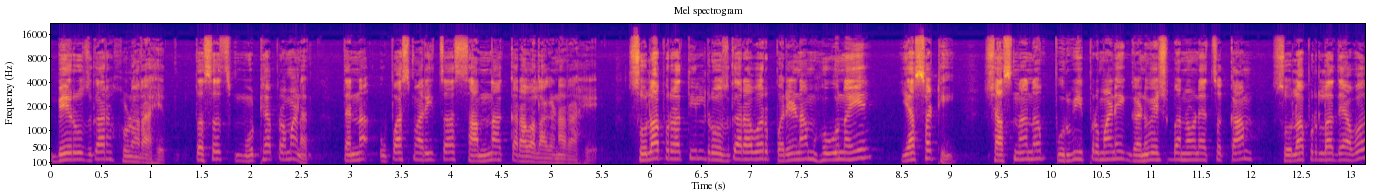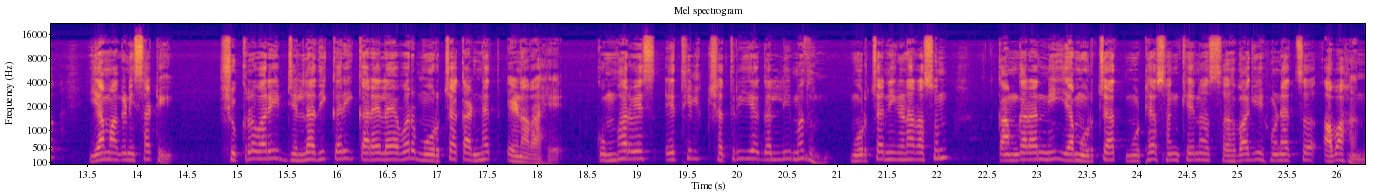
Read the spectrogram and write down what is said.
बेरोजगार होणार आहेत. तसंच मोठ्या प्रमाणात त्यांना उपासमारीचा सामना करावा लागणार आहे. सोलापुरातील रोजगारावर परिणाम होऊ नये यासाठी शासनानं पूर्वीप्रमाणे गणवेश बनवण्याचं काम सोलापूरला द्यावं या मागणीसाठी शुक्रवारी जिल्हाधिकारी कार्यालयावर मोर्चा काढण्यात येणार आहे. कुंभारवेस येथील क्षत्रिय गल्लीमधून मोर्चा निघणार असून कामगारांनी या मोर्चात मोठ्या संख्येनं सहभागी होण्याचं आवाहन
